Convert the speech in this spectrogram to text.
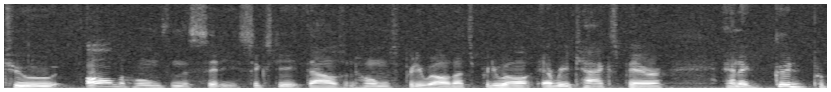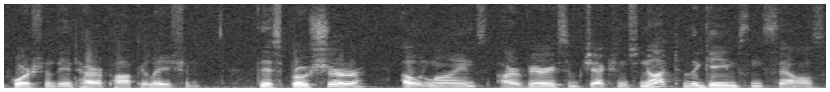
to all the homes in the city, 68,000 homes pretty well. That's pretty well every taxpayer and a good proportion of the entire population. This brochure outlines our various objections, not to the games themselves,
